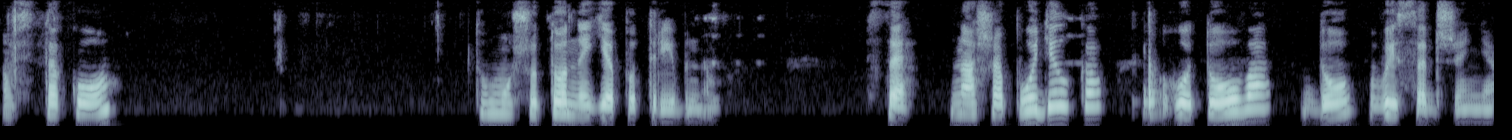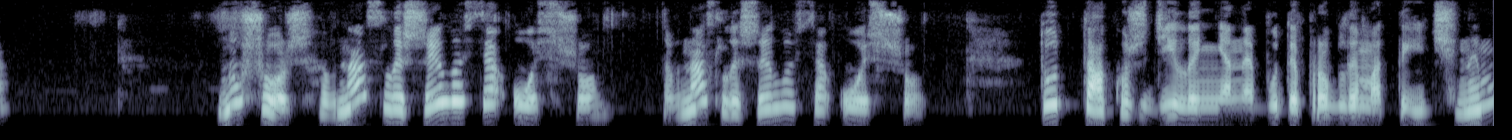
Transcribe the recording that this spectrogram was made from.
Ось тако, тому що то не є потрібним. Наша поділка готова до висадження. Ну що ж, в нас лишилося ось що. В нас лишилося ось що. Тут також ділення не буде проблематичним.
